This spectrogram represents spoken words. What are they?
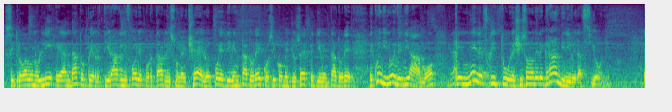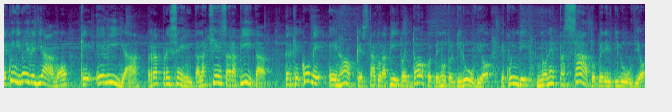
si trovavano lì, è andato per tirarli fuori e portarli su nel cielo e poi è diventato re così come Giuseppe è diventato re. E quindi noi vediamo che nelle scritture ci sono delle grandi rivelazioni. E quindi noi vediamo che Elia rappresenta la Chiesa rapita perché come Enoch è stato rapito e dopo è venuto il diluvio e quindi non è passato per il diluvio,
